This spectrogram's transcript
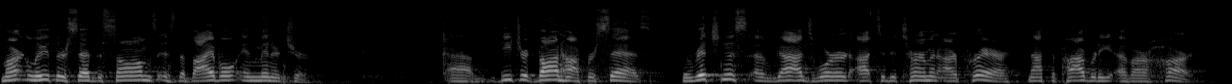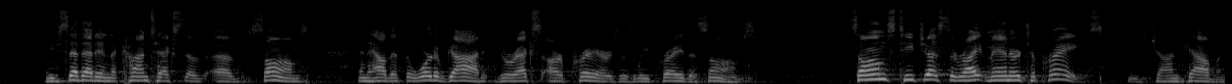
Martin Luther said the Psalms is the Bible in miniature. Uh, Dietrich Bonhoeffer says, the richness of God's word ought to determine our prayer, not the poverty of our heart. And he said that in the context of, of Psalms and how that the word of God directs our prayers as we pray the Psalms. Psalms teach us the right manner to praise, as John Calvin.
